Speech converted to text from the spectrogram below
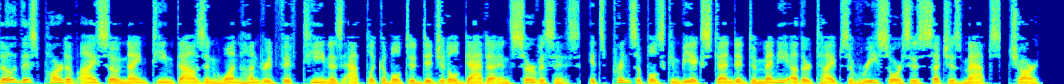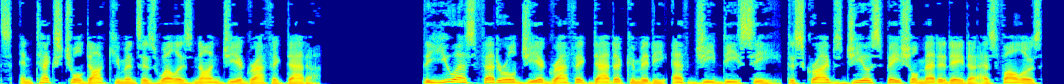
Though this part of ISO 19115 is applicable to digital data and services, its principles can be extended to many other types of resources such as maps, charts, and textual documents as well as non-geographic data. The U.S. Federal Geographic Data Committee describes geospatial metadata as follows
